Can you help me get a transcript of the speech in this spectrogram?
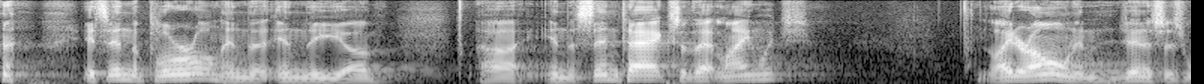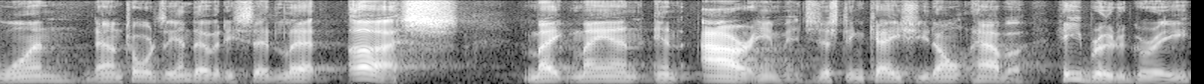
it's in the plural in the, in, the, uh, uh, in the syntax of that language. Later on in Genesis 1, down towards the end of it, he said, Let us make man in our image. Just in case you don't have a Hebrew degree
